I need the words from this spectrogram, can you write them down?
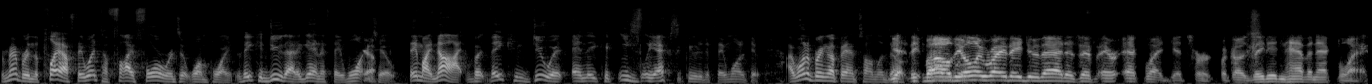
remember in the playoffs they went to five forwards at one point. They can do that again if they want yeah. to. They might not, but they can do it, and they could easily execute it if they wanted to. I want to bring up Anton Lundell. Yeah, they, well, the only way they do that is if Ekblad gets hurt because they didn't have an Ekblad.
